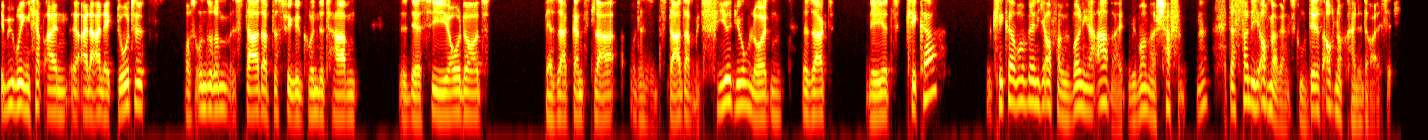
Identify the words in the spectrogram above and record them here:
im Übrigen, ich habe ein, eine Anekdote aus unserem Startup, das wir gegründet haben. Der CEO dort, der sagt ganz klar, und das ist ein Startup mit vielen jungen Leuten, der sagt, nee, jetzt Kicker, ein Kicker wollen wir nicht aufmachen, wir wollen ja arbeiten, wir wollen mal schaffen. Ne? Das fand ich auch mal ganz gut. Der ist auch noch keine 30.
